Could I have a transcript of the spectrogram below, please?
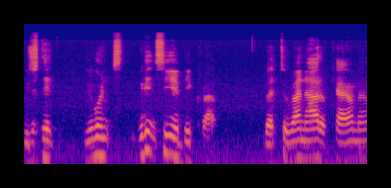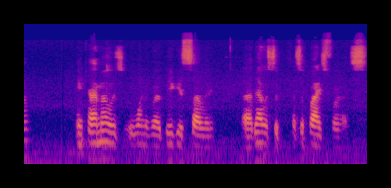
we just did. We weren't. We didn't see a big crowd, but to run out of caramel, and caramel was one of our biggest sellers. Uh, that was a, a surprise for us.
